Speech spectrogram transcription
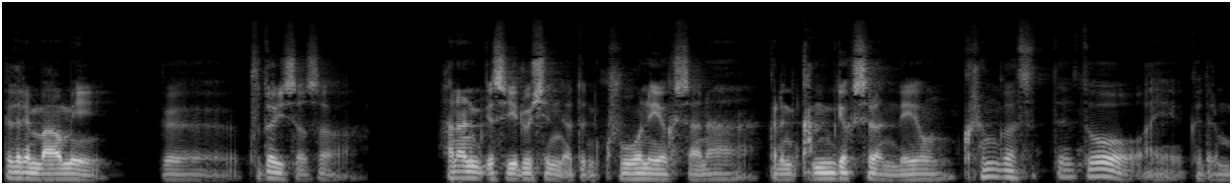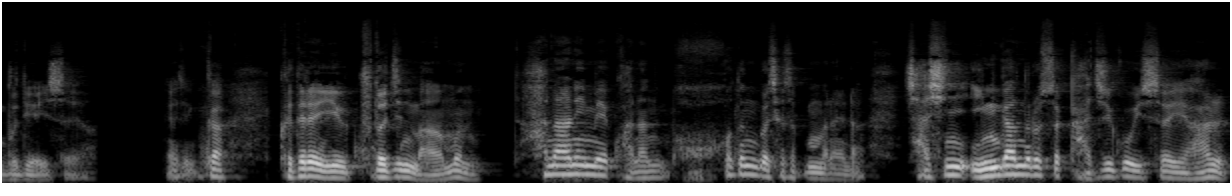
그들의 마음이 그 굳어 있어서 하나님께서 이루신 어떤 구원의 역사나 그런 감격스러운 내용 그런 것들도 아예 그들은 무디어 있어요. 그러니까 그들의 이 굳어진 마음은 하나님에 관한 모든 것에서뿐만 아니라 자신이 인간으로서 가지고 있어야 할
